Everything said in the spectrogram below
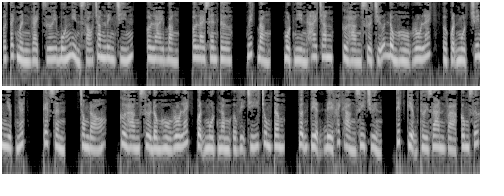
Attachment gạch dưới 4609 Align bằng, Align Center, Quýt bằng 1200 cửa hàng sửa chữa đồng hồ Rolex ở quận 1 chuyên nghiệp nhất, Capson, trong đó, cửa hàng sửa đồng hồ Rolex quận 1 nằm ở vị trí trung tâm thuận tiện để khách hàng di chuyển, tiết kiệm thời gian và công sức.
